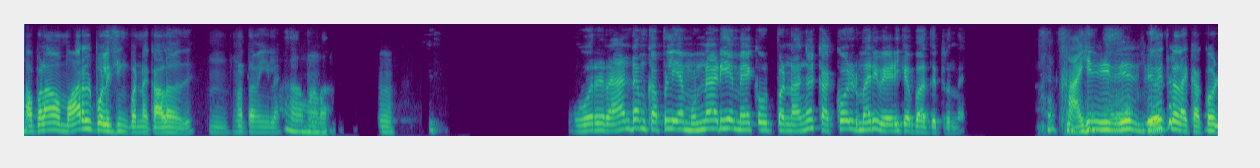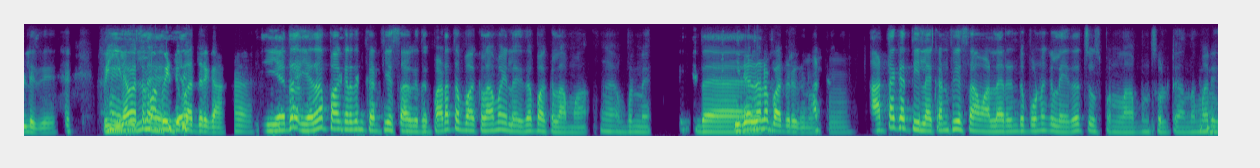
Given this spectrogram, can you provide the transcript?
அப்பெல்லாம் மாரல் போலீசிங் பண்ண காலம் அது. மத்தவங்கள. ஒரு ரேண்டம் கப்பல் என் முன்னாடியே மேக் அவுட் பண்ணாங்க. கக்கோல்டு மாதிரி வேடிக்கை பார்த்துட்டு இருந்தேன். இது இலவசமா இது- பாத்திருக்கான் எதை எதை பாக்குறதுன்னு கன்ஃபியூஸ் ஆகுது. படத்தை பார்க்கலாமா இல்ல இதை பார்க்கலாமா? அஹ் அப்படின்னு. இந்த இததானே பாத்துருக்கணும் ம். அட்டகத்தியில கன்ஃபியூஸ் ஆவான்ல ரெண்டு பொண்ணுங்கள்ல எதை சூஸ் பண்ணலாம் அப்படின்னு சொல்லிட்டு அந்த மாதிரி.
